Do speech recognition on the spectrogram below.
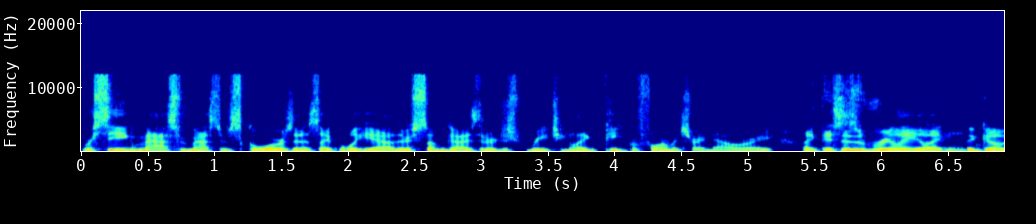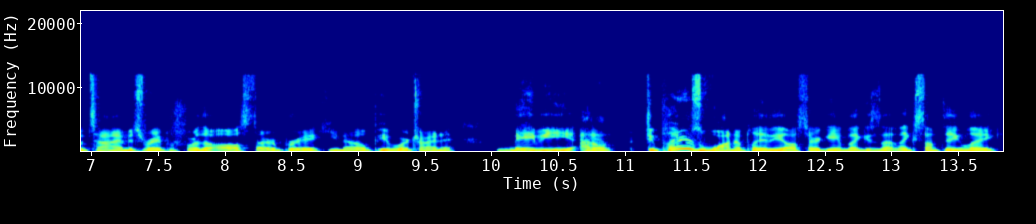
we're seeing massive, massive scores. And it's like, well, yeah, there's some guys that are just reaching like peak performance right now, right? Like this is really like Mhm. the go time. It's right before the all star break. You know, people are trying to maybe, I don't, do players want to play the all star game? Like, is that like something like,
